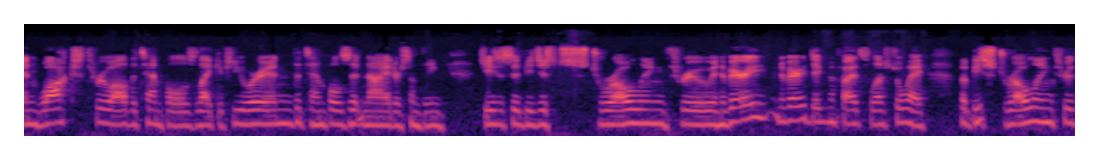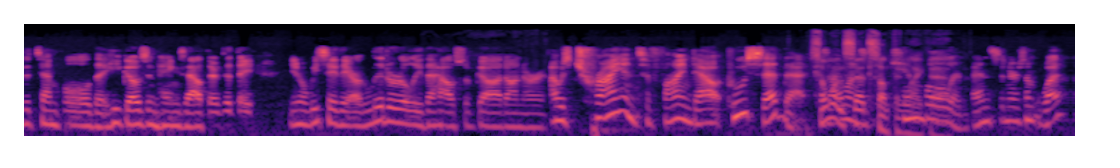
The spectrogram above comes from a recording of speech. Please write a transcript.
and walks through all the temples like if you were in the temples at night or something jesus would be just strolling through in a very in a very dignified celestial way but be strolling through the temple that he goes and hangs out there that they you know, we say they are literally the house of God on earth. I was trying to find out who said that. Someone said something Kimball like that. or Benson or something. What?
